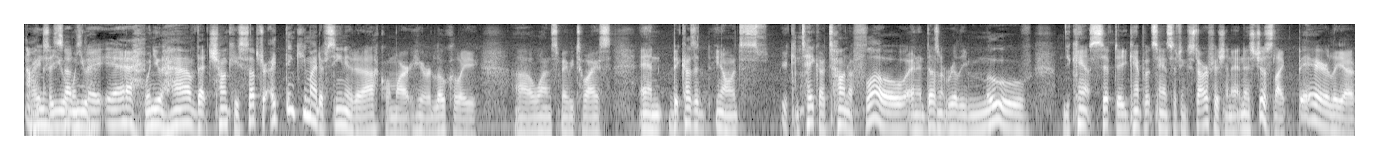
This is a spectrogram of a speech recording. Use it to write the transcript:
right? So you when you yeah. when you have that chunky substrate i think you might have seen it at aquamart here locally uh, once maybe twice. And because it you know it's it can take a ton of flow and it doesn't really move. You can't sift it. You can't put sand sifting starfish in it, and it's just like barely a,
